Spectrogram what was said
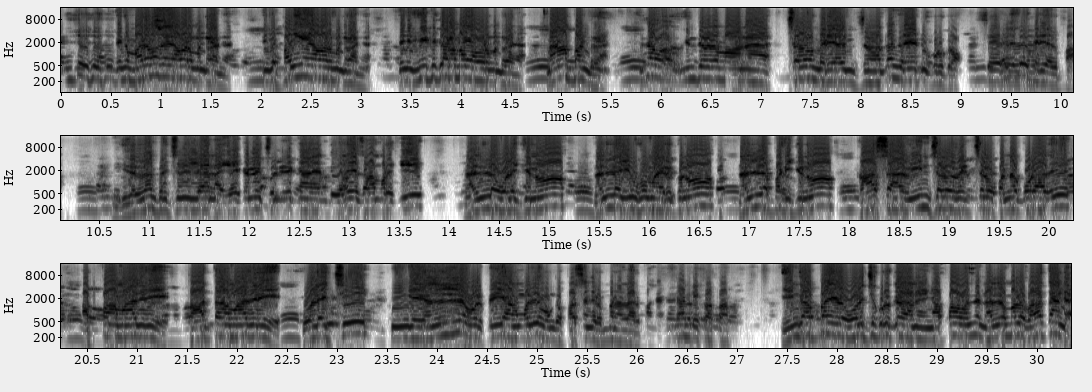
எங்க மருமக வியாபாரம் பண்றாங்க. எங்க பையன் வியாபாரம் பண்றாங்க. எங்க வீட்டுக்காரமா வியாபாரம் பண்றாங்க. நான் பண்றேன். இந்த விதமான செலவும் கிடையாதுன்னு சொன்னா தான் இந்த ரேட்டு கொடுக்குறோம். கிடையாதுப்பா. இதெல்லாம் பிரச்சனை இல்ல. நான் ஏற்கனவே சொல்லியிருக்கேன். இந்த இளைய தலைமுறைக்கு நல்ல உழைக்கணும் நல்ல யூகமா இருக்கணும் நல்லா படிக்கணும். காசா வீண் செலவு வெட் செலவு பண்ணக்கூடாது. அப்பா மாதிரி தாத்தா மாதிரி உழைச்சு நீங்க நல்ல ஒரு பெரிய ஆகும்போது உங்க பசங்க ரொம்ப நல்லா இருப்பாங்க. கண்டிப்பாப்பா. எங்க அப்பா எங்களை உழைச்சு கொடுக்கறாங்க. எங்க அப்பா வந்து நல்ல முறையில் வளர்த்தாங்க.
